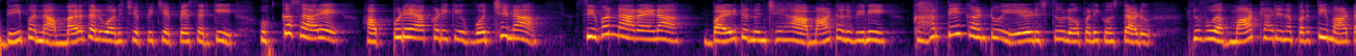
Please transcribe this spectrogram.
దీప నా మరదలు అని చెప్పి చెప్పేసరికి ఒక్కసారే అప్పుడే అక్కడికి వచ్చిన శివనారాయణ బయట నుంచే ఆ మాటలు విని కార్తీక్ అంటూ ఏడుస్తూ లోపలికి వస్తాడు నువ్వు మాట్లాడిన ప్రతి మాట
